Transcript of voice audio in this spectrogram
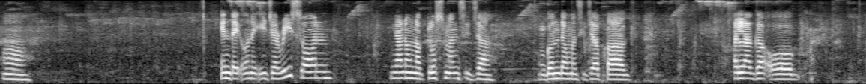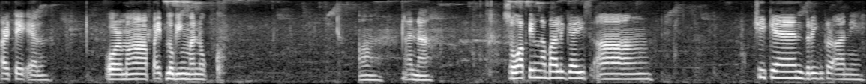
Oh. And I only ija reason nga nung nag-close man si Ja. Ang gondang man si Ja pag alaga og RTL or mga paitloging manok. Ah, ana. So apil na bali guys ang chicken drinker ani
